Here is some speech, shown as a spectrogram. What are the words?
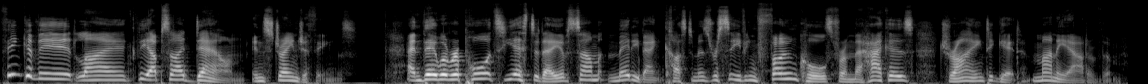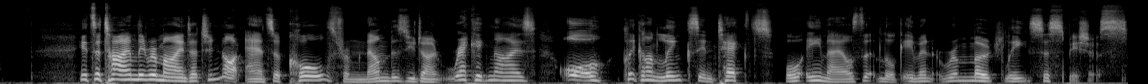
Think of it like the upside down in Stranger Things. And there were reports yesterday of some Medibank customers receiving phone calls from the hackers trying to get money out of them. It's a timely reminder to not answer calls from numbers you don't recognize or click on links in texts or emails that look even remotely suspicious.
